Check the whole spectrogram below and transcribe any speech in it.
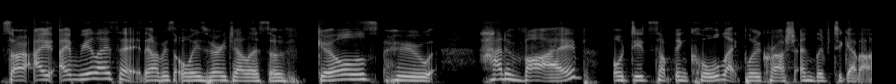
So I, I realized that I was always very jealous of girls who had a vibe or did something cool like Blue Crush and lived together.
